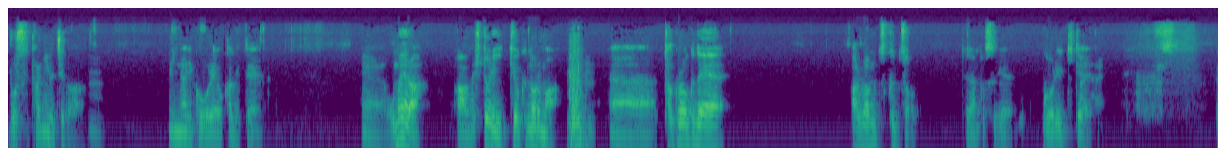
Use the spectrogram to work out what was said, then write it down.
ボス谷口がうん。みんなに号令をかけて、えーおめえら、あの、一人一曲ノルマ、うんえー、卓録でアルバム作っぞってなんかすげえ号令来て、はいはいえ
